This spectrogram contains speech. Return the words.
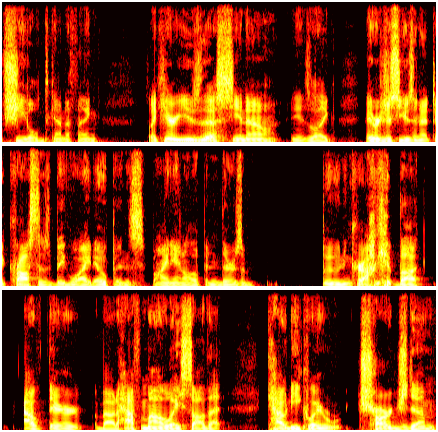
shield kind of thing. It's like, here, use this. You know, and he's like, they were just using it to cross those big wide opens behind antelope, and there's a Boone and Crockett buck out there about a half a mile away. Saw that cow decoy charged him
